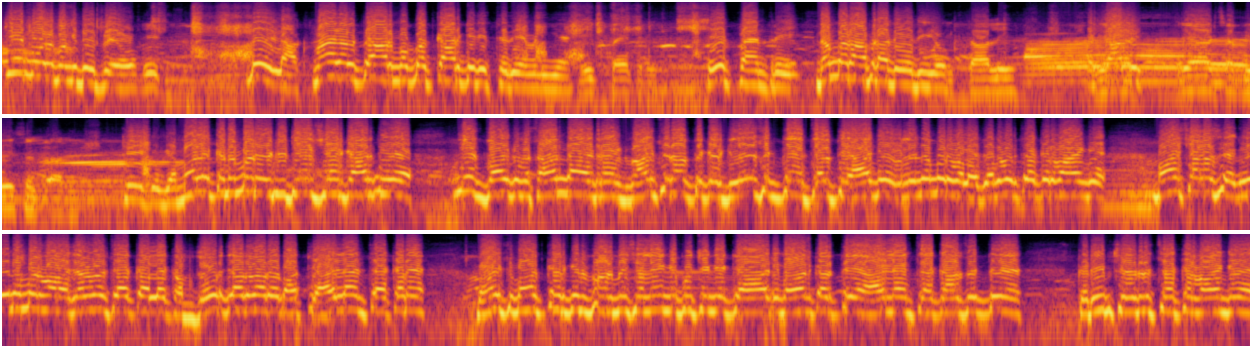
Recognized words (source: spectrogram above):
हो हो लाख फाइनल प्यार मोहब्बत कार के जिथे देवनी है एक पैंतीस एक पैंतीस नंबर आपका दे दियो इकतालीस इकतालीस। आठ छब्बीस इकतालीस ठीक हो गया मालिक का नंबर और डिटेल शेयर कर दिए जिस भाई को पसंद आए डायरेक्ट भाई से रब्त करके ले सकते हैं चलते आगे अगले नंबर वाला जानवर चेक करवाएँगे माशाल्लाह से अगले नंबर वाला जानवर चेक कर ले कमज़ोर जानवर है बाकी हाईलाइन चेक करें भाई से बात करके इन्फॉर्मेशन लेंगे पूछेंगे क्या डिमांड करते हैं हाईलाइन चेक कर सकते हैं करीब एड्रेस चेक करवाएँगे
